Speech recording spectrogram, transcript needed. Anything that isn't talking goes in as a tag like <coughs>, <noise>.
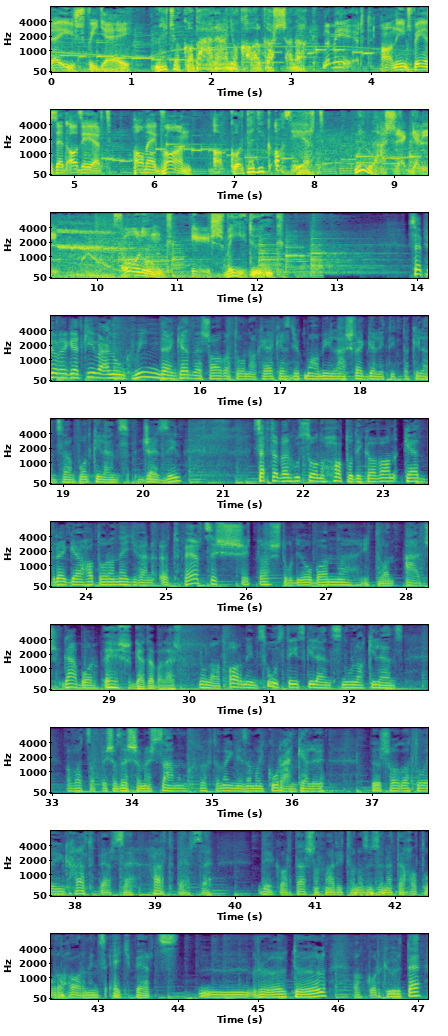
De is figyelj, ne csak a bárányok hallgassanak. De miért? Ha nincs pénzed azért, ha megvan, akkor pedig azért. Millás reggeli. Szólunk és védünk. Szép jó reggelt kívánunk minden kedves hallgatónak. Elkezdjük ma a Millás reggelit itt a 90.9 Jazzin. Szeptember 26-a van, kedd reggel 6 óra 45 perc, és itt a stúdióban itt van Ács Gábor. És Gede Balázs. 0630 20 10 909 a WhatsApp és az SMS számunk. Rögtön megnézem, hogy korán kelő törzshallgatóink. Hát persze, hát persze. Dékartársnak már itt van az üzenete 6 óra 31 perc ről, akkor küldte.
